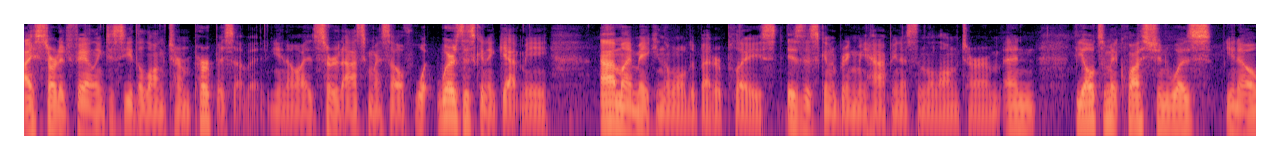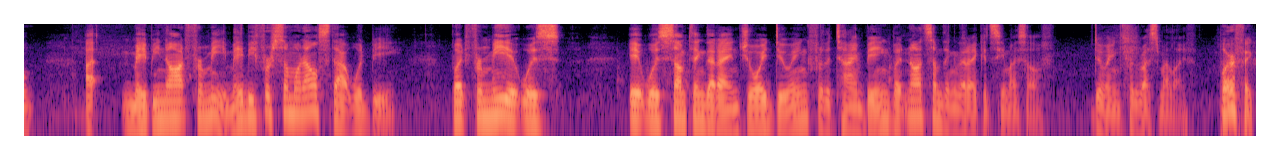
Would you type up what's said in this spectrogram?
I started failing to see the long term purpose of it. You know, I started asking myself, what, where's this going to get me? Am I making the world a better place? Is this going to bring me happiness in the long term? And the ultimate question was, you know, uh, maybe not for me. Maybe for someone else that would be. But for me, it was it was something that I enjoyed doing for the time being, but not something that I could see myself doing for the rest of my life. Perfect.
